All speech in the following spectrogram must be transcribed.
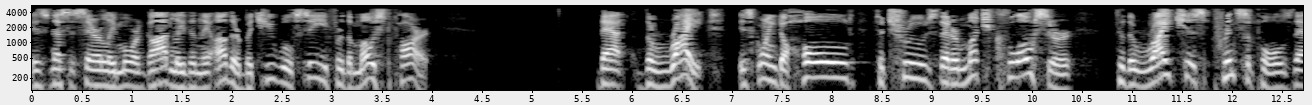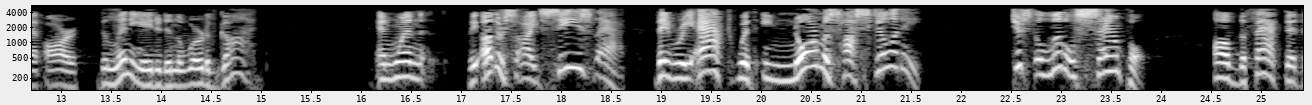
is necessarily more godly than the other, but you will see for the most part that the right is going to hold to truths that are much closer to the righteous principles that are delineated in the Word of God. And when the other side sees that, they react with enormous hostility. Just a little sample of the fact that,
